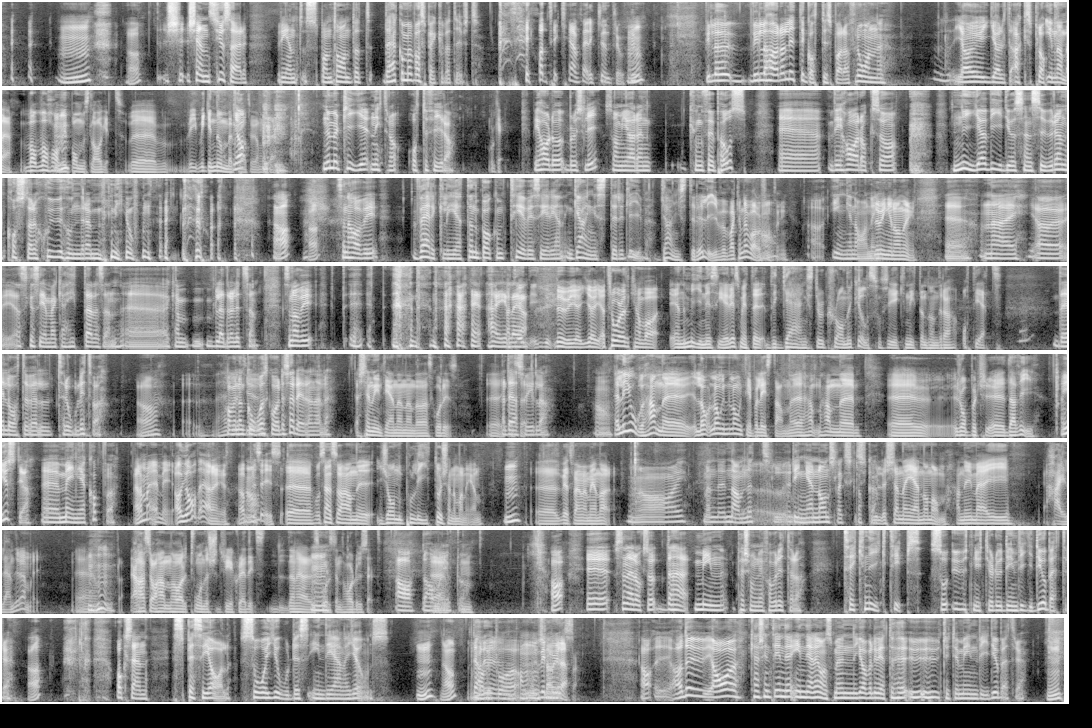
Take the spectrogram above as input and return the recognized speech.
mm. Ja. Känns ju så här rent spontant att det här kommer vara spekulativt. ja, det kan jag verkligen tro. Mm. Vill du, vill du höra lite gottis bara från... Jag gör lite axplock. Innan det, vad, vad har vi Mm. på omslaget? Uh, vilken nummer Ja. pratar vi om? Där? Nummer 10, 1984. Okej. Vi har då Bruce Lee som gör en kung fu-pose. Eh, vi har också nya videocensuren kostar 700 miljoner. ja. Ja. Sen har vi verkligheten bakom tv-serien Gangsterliv. Gangsterliv, vad kan det vara för Ja. någonting? Ja, ingen aning. Du har ingen aning? Eh, nej, jag, jag ska se om jag kan hitta det sen. Eh, jag kan bläddra lite sen. Sen har vi... Det här gillar jag. Du, jag, jag, jag tror att det kan vara en miniserie som heter The Gangster Chronicles som gick 1981. Det låter väl troligt, va? Ja, eh, Har vi ju- goa skådisar i den, eller? Jag känner inte igen en enda skådis. Eh, Ja, kan det är så illa. Ja. Eller jo, han eh, lång- långt, långt ner på listan. Eh, Han, han eh, eh, Robert eh, Davi. Ja, just det. Eh, Maniac Cop, va? Ja, ja, det är han ju. Ja, Ja. precis. Eh, och sen så har han eh, John Polito känner man igen. Mm. Eh, vet vem jag menar? Nej, men eh, namnet ringer någon slags klocka. Skulle känna igen honom. Han är ju med i Highlander. med. Eh, Mhm. ja, alltså, han har 223 credits. Den här Mm. skådisen har du sett. Ja, det har man Eh, gjort då. mm. Ja, eh, sen är det också den här, min personliga favorit här då. Tekniktips, så utnyttjar du din video bättre. Ja. Och sen special, så gjordes Indiana Jones. Mm, ja. Det har Men vi på om- vill man ju omslaget. läsa. Ja, ja, det, ja kanske inte Indi- Indiana Jones, men jag vill veta hur, hur utnyttjar min video bättre. Mm.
